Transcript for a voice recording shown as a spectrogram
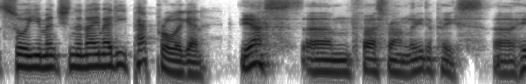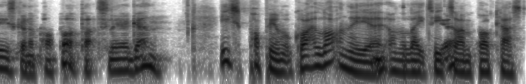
saw you mention the name Eddie Pepperell again. Yes. Um, first round leader piece. Uh, he's going to pop up actually again. He's popping up quite a lot on the uh, on the late tea Mm. Yeah. time podcast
